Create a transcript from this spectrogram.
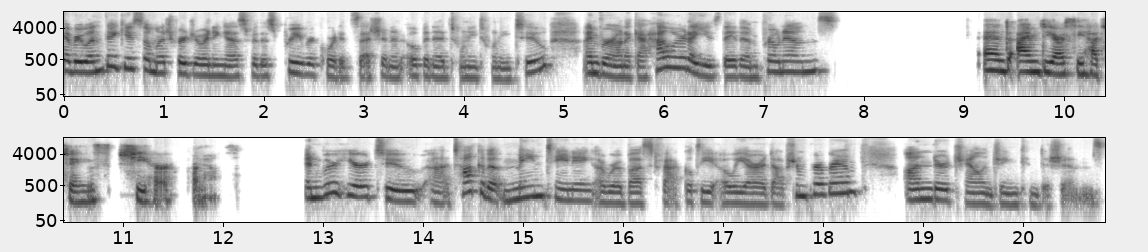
everyone, thank you so much for joining us for this pre-recorded session in Open Ed 2022. I'm Veronica Howard. I use they, them pronouns. And I'm DRC Hutchings, she, her pronouns. And we're here to uh, talk about maintaining a robust faculty OER adoption program under challenging conditions.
